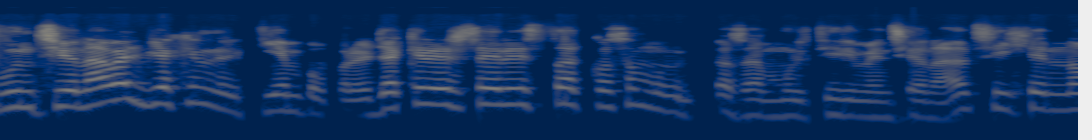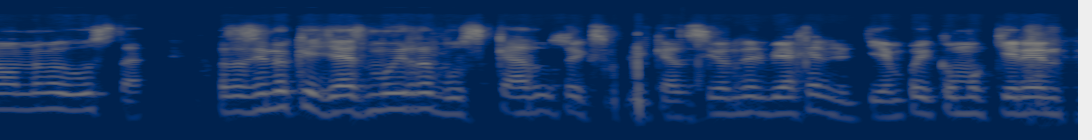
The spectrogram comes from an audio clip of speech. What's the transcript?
funcionaba el viaje en el tiempo, pero ya querer ser esta cosa o sea, multidimensional, sí dije, no, no me gusta. O sea, siendo que ya es muy rebuscado su explicación del viaje en el tiempo y cómo quieren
